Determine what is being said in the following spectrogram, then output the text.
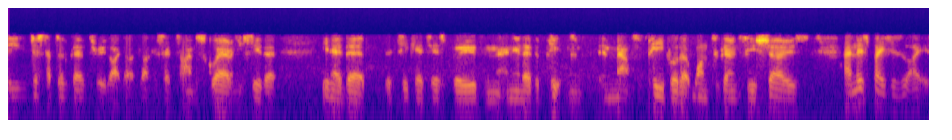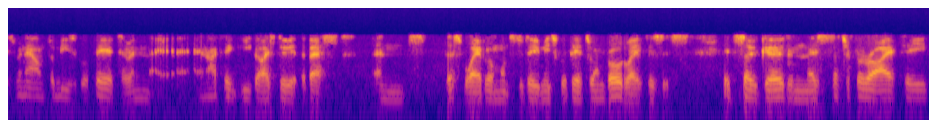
you just have to go through, like, like I said, Times Square, and you see the, you know, the the TKTS booth, and, and you know the, pe- the amounts of people that want to go and see shows. And this place is like is renowned for musical theatre, and and I think you guys do it the best, and that's why everyone wants to do musical theatre on Broadway because it's it's so good, and there's such a variety.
